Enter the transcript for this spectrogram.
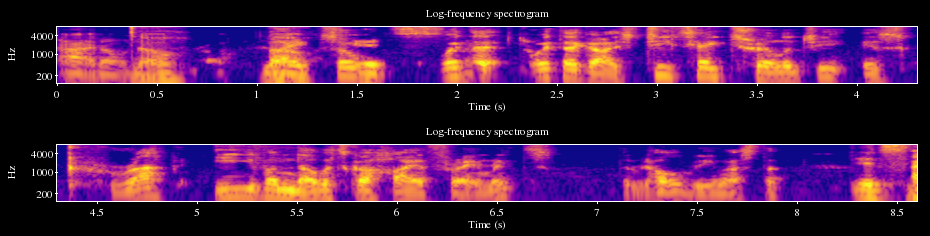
I don't know. No. Like So, it's Wait there, wait there, guys. GTA Trilogy is crap, even though it's got higher frame rates. The whole remaster. it's the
